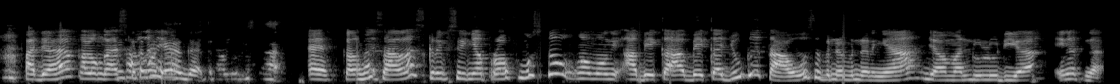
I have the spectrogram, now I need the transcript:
Padahal kalau nggak salah ya agak terlalu bisa Eh, kalau nggak salah skripsinya Prof Mus tuh ngomongin ABK ABK juga tahu sebenarnya zaman dulu dia. Ingat nggak?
